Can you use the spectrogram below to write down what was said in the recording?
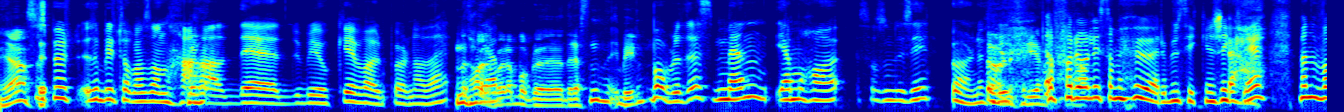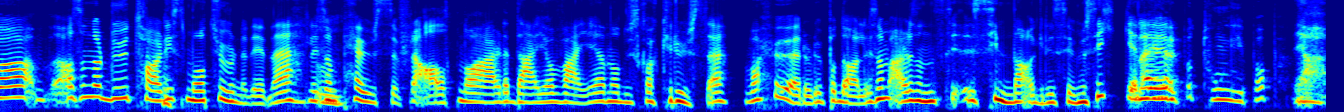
Ja. Så, spør, så blir Thomas sånn Haha, det, du blir jo ikke varm på ørene av det. Men har du bare bobledressen i bilen? bobledress. Men jeg må ha, sånn som du sier, ørene fri. Ørnefri. Ja, For å liksom høre musikken skikkelig. Men hva, altså når du tar de små turene dine, liksom pause fra alt, nå er det deg og veien, og du skal cruise, hva hører du på da, liksom? Er det sånn si- sinna, aggressiv musikk, Nei, jeg hører på tung hiphop. Ja.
